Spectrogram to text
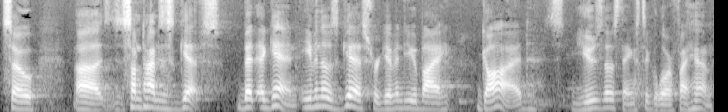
so uh, sometimes it's gifts. But again, even those gifts were given to you by God. Use those things to glorify Him.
